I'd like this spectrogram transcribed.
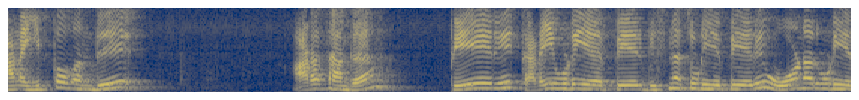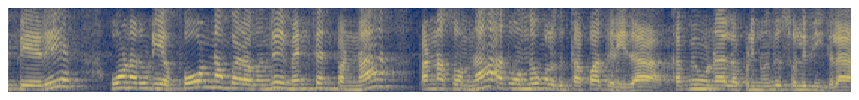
ஆனால் இப்போ வந்து அரசாங்கம் பேர் கடையுடைய பேர் பிஸ்னஸுடைய பேர் ஓனருடைய பேர் ஓனருடைய ஃபோன் நம்பரை வந்து மென்ஷன் பண்ணால் பண்ண சொன்னால் அது வந்து உங்களுக்கு தப்பாக தெரியுதா? கம்யூனல் அப்படின்னு வந்து சொல்லுவீங்களா?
